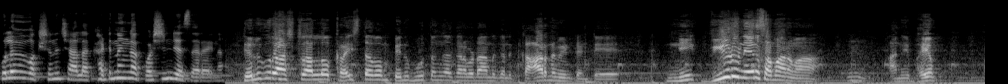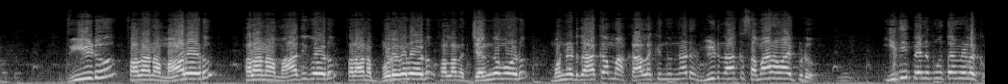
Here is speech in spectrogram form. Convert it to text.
కుల వివక్షను చాలా కఠినంగా క్వశ్చన్ చేశారు ఆయన. తెలుగు రాష్ట్రాల్లో క్రైస్తవం పెనుభూతంగా కనబడడానికి గల కారణం ఏంటంటే నీ వీడు నేను సమానమా? అనే భయం. వీడు ఫలానా మాలోడు ఫలానా మాదిగోడు ఫలానా బుడగలోడు ఫలానా జంగమోడు మొన్నటి దాకా మా కాళ్ళ కింద ఉన్నాడు వీడు నాకు సమానమా ఇప్పుడు? ఇది పెనుభూతం వీళ్ళకు.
